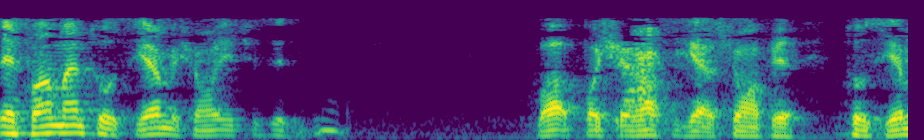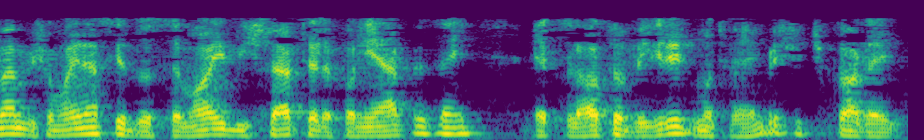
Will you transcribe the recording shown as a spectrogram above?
اتفاقا من توصیه به شما یه چیز دیگه. با با شناختی که از شما پی توصیه من به شما این است که دو سه ماهی بیشتر تلفنی حرف بزنید اطلاعات رو بگیرید مطمئن بشید چی کار دارید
